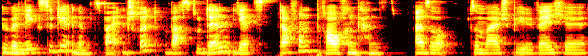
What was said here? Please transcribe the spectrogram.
überlegst du dir in einem zweiten Schritt, was du denn jetzt davon brauchen kannst. Also zum Beispiel, welche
